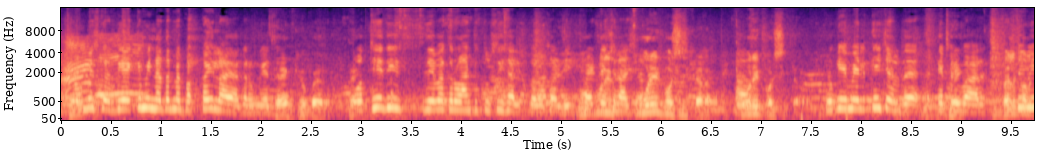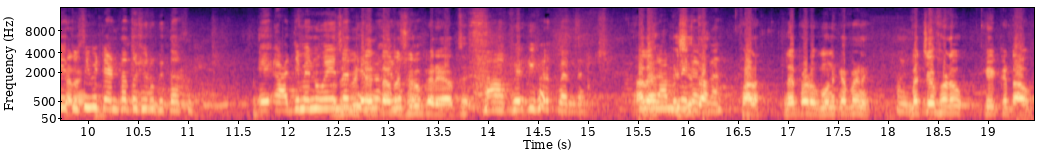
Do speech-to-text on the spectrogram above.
ਪ੍ਰੋਮਿਸ ਕਰਦੀ ਹਾਂ ਇੱਕ ਮਹੀਨਾ ਤਾਂ ਮੈਂ ਪੱਕਾ ਹੀ ਲਾਇਆ ਕਰੂੰਗੀ ਇੱਧਰ। ਥੈਂਕ ਯੂ ਭੈਣ thank ਉੱਥੇ ਦੀ ਸੇਵਾ ਕਰਵਾਉਣ 'ਚ ਤੁਸੀਂ ਹੈਲਪ ਕਰੋ ਸਾਡੀ। ਬੈਠੇ ਪੂਰੀ ਪੂਰੀ ਕੋਸ਼ਿਸ਼ ਕਰਾਂਗੇ। ਪੂਰੀ ਕੋਸ਼ਿਸ਼ ਕਰਾਂਗੇ ਕਿਉਂਕਿ ਇਹ ਮਿਲ ਕੇ ਹੀ ਚੱਲਦਾ ਹੈ ਇਹ ਪਰਿਵਾਰ। ਤੁਸੀਂ ਵੀ। ਤੁਸੀਂ ਵੀ ਟੈਂਟਾਂ ਤੋਂ ਸ਼ੁਰੂ ਕੀਤਾ ਸੀ। ਇਹ ਅੱਜ ਮੈਨੂੰ ਇਹ ਤੁਸੀਂ ਵੀ ਟੈਂਟਾਂ ਤੋਂ ਸ਼ੁਰੂ ਕਰਿਆ ਉੱਥੇ। ਹਾਂ ਫਿਰ ਕੀ ਫ਼ਰਕ ਪੈਂਦਾ? ਆ ਲੈ ਰੱਬ ਨੇ ਇਸ਼ਿਤਾ ਫੜ ਲੈ ਪੜੋ ਮੁਨਕਾ ਭੈਣੇ। ਬੱਚਿਓ ਫੜੋ ਕੇਕ ਕਟਾਓ।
